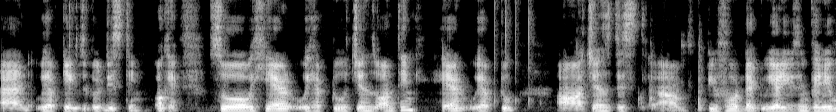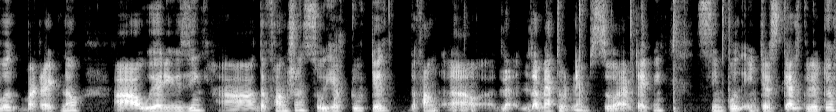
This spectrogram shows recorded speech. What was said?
and we have to execute this thing. Okay so here we have to change one thing. Here we have to uh, change this um, before that we are using variable but right now uh, we are using uh, the function. So we have to tell the, fun uh, the, the method name. So i'm typing simple interest calculator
